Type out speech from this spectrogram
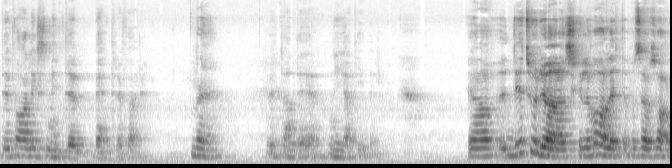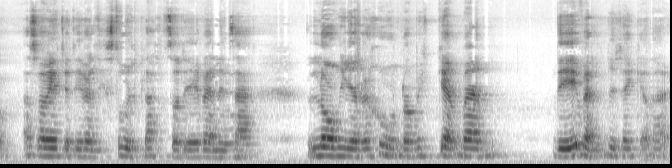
det var liksom inte bättre förr. Nej. Utan det är nya tider. Ja, det trodde jag skulle vara lite på Strömsholm. Alltså man vet ju att det är en väldigt historisk plats och det är väldigt så här, lång generation och mycket. Men det är väldigt nytänkande här.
